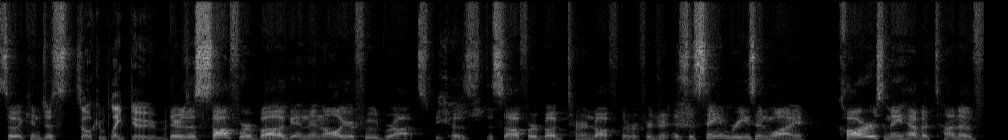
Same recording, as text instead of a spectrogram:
So it can just so it can play Doom. there's a software bug and then all your food rots because the software bug turned off the refrigerant. It's the same reason why cars may have a ton of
